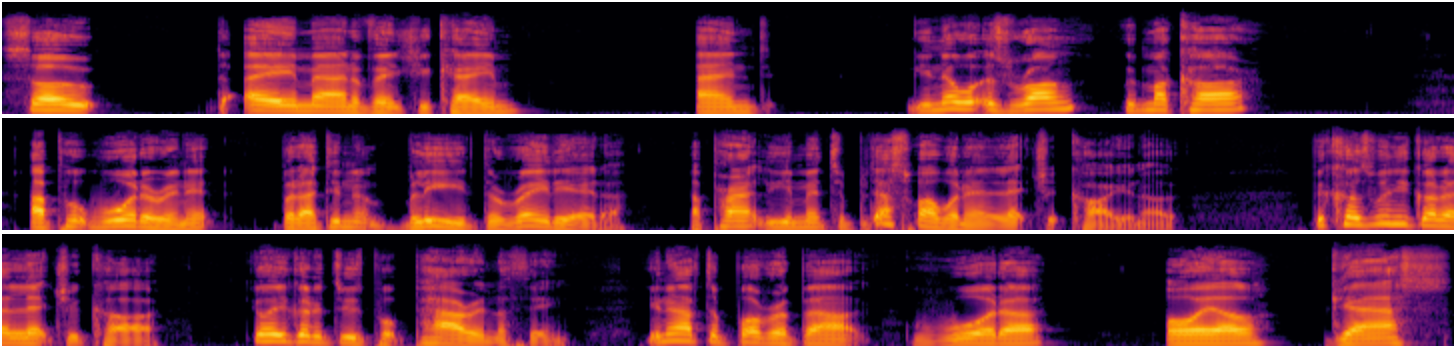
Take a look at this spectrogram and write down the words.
so the A man eventually came, and you know what was wrong with my car? I put water in it, but I didn't bleed the radiator. Apparently, you're meant to. That's why I want an electric car, you know. Because when you've got an electric car, all you got to do is put power in the thing. You don't have to bother about water oil, gas,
